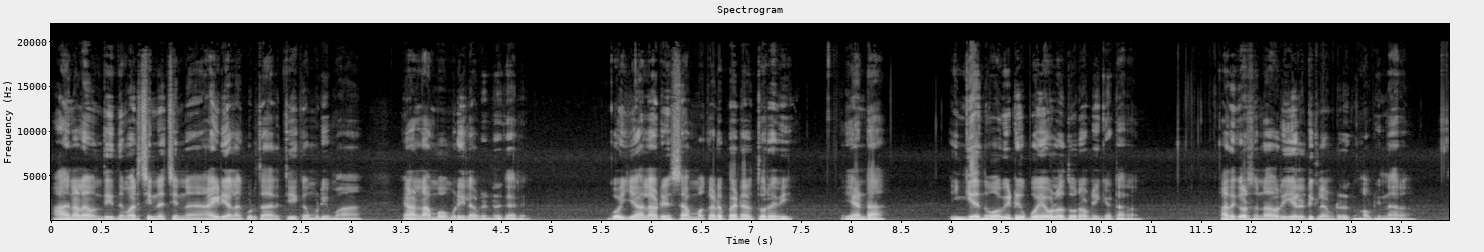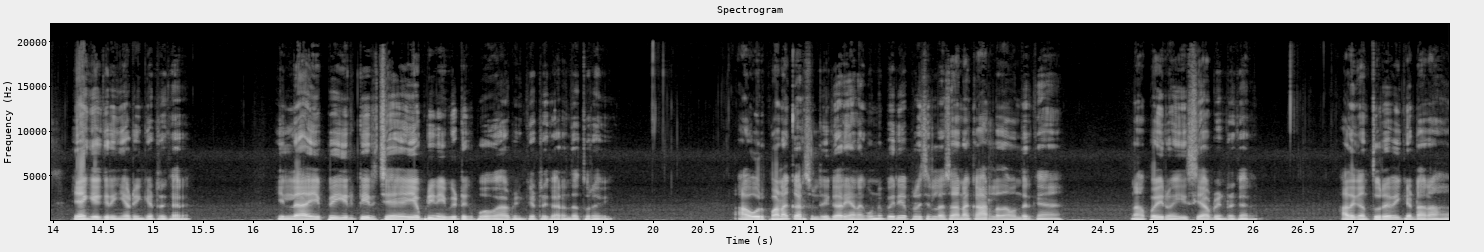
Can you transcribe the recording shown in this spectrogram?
அதனால் வந்து இந்த மாதிரி சின்ன சின்ன ஐடியாலாம் கொடுத்தா அதை தீர்க்க முடியுமா? என்னால் நம்ப முடியல அப்படின்னு கொய்யால் அப்படின்னு செம்ம கடுப்பாயிட்டார் துறவி. ஏன்டா? இங்கேருந்து உன் வீட்டுக்கு போய் எவ்வளோ தூரம்? அப்படின்னு கேட்டாராம். அதுக்கு அவர் சொன்னால் ஒரு ஏழு எட்டு கிலோமீட்டர் இருக்கும் அப்படின்னாராம். ஏன் கேட்குறீங்க அப்படின்னு கேட்டிருக்காரு. இல்லை இப்போ இருட்டிருச்சே. எப்படி நீ வீட்டுக்கு போவ? அப்படின்னு கேட்டிருக்காரு அந்த துறவி. அவர் பணக்கார் சொல்லியிருக்காரு எனக்கு ஒன்றும் பெரிய பிரச்சனை இல்லை சார் நான் காரில் தான் வந்திருக்கேன். நான் போயிடுவேன் ஈஸியாக அப்படின்ட்டுருக்காரு அதுக்கு அந்த துறவி கேட்டாராம்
